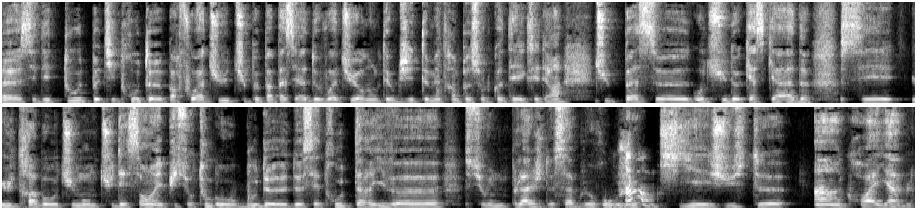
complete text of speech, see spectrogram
Euh, c'est des toutes petites routes. Parfois, tu tu peux pas passer à deux voitures, donc t'es obligé de te mettre un peu sur le côté, etc. Tu passes au-dessus de cascades. C'est ultra beau. Tu montes, tu descends, et puis surtout au bout de, de cette route, t'arrives euh, sur une plage de sable rouge ah. qui est juste euh, incroyable.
